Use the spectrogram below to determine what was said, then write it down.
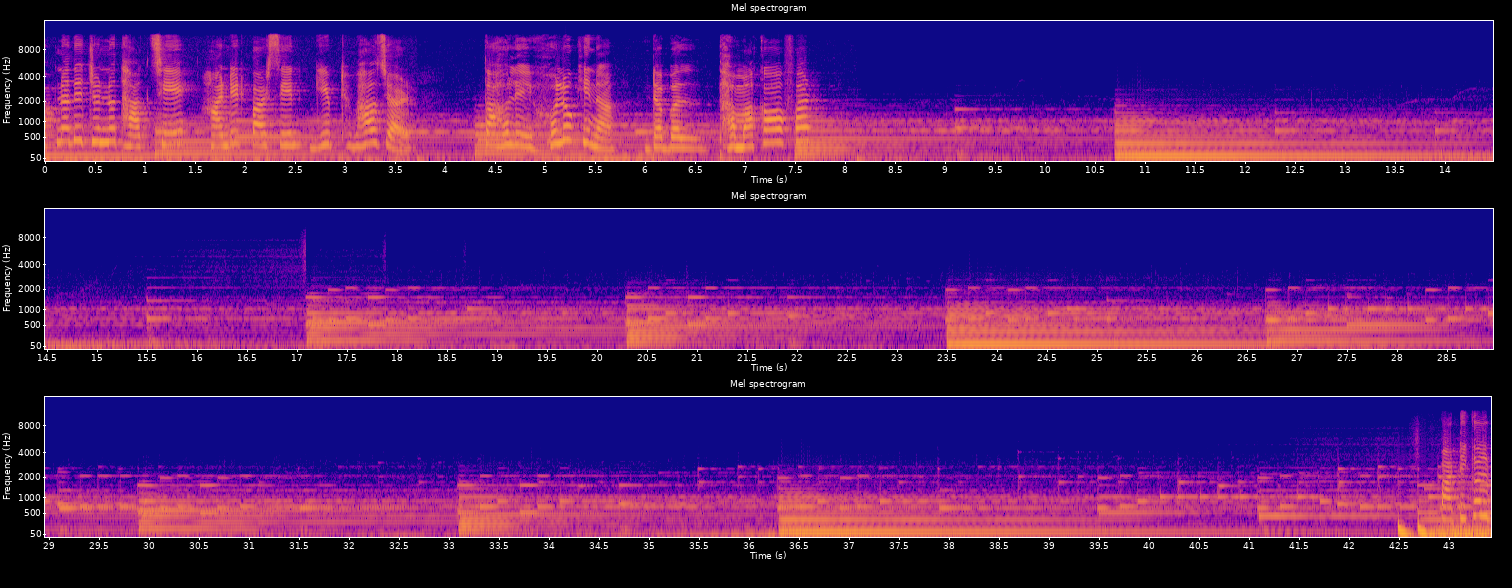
আপনাদের জন্য থাকছে হান্ড্রেড পার্সেন্ট গিফট ভাউচার তাহলে হলো কি না ডাবল ধামাকা অফার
